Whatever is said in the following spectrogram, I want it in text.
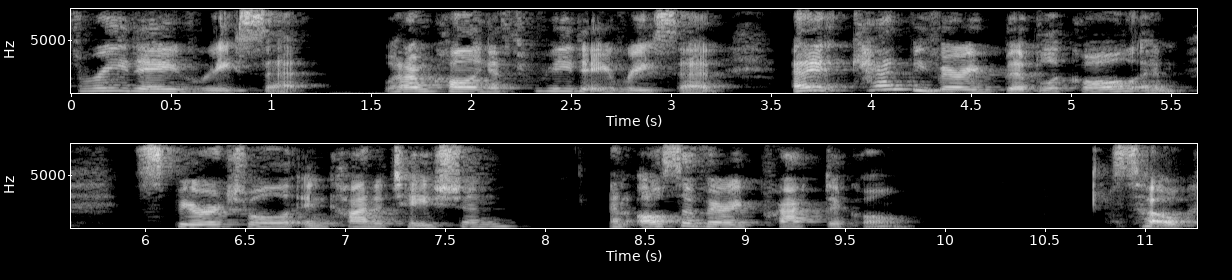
three day reset, what I'm calling a three day reset. And it can be very biblical and spiritual in connotation and also very practical. So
